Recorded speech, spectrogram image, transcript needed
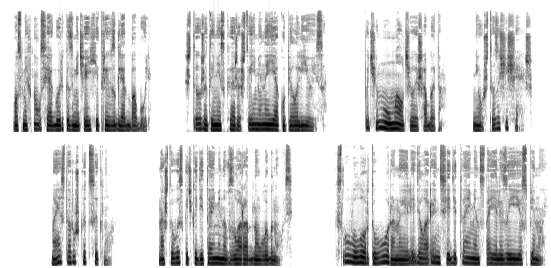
— усмехнулся я, горько замечая хитрый взгляд бабули. Что же ты не скажешь, что именно я купил Льюиса? Почему умалчиваешь об этом? Неужто защищаешь? Моя старушка цыкнула, на что выскочка Дитаймина злорадно улыбнулась. К слову, лорд Уоррен и леди Лоренсия Дитаймин стояли за ее спиной.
